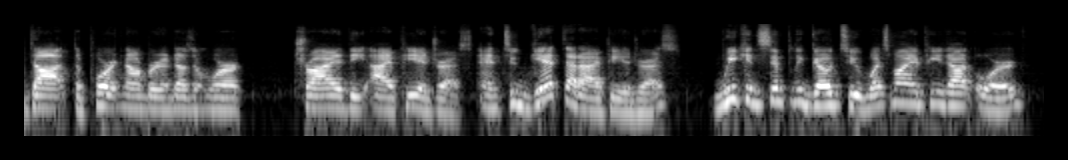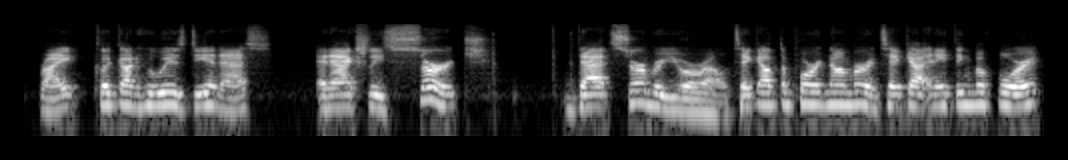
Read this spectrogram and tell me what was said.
dot the port number and it doesn't work, try the IP address. And to get that IP address, we can simply go to what'smyip.org, right? Click on who is DNS and actually search that server URL. Take out the port number and take out anything before it.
